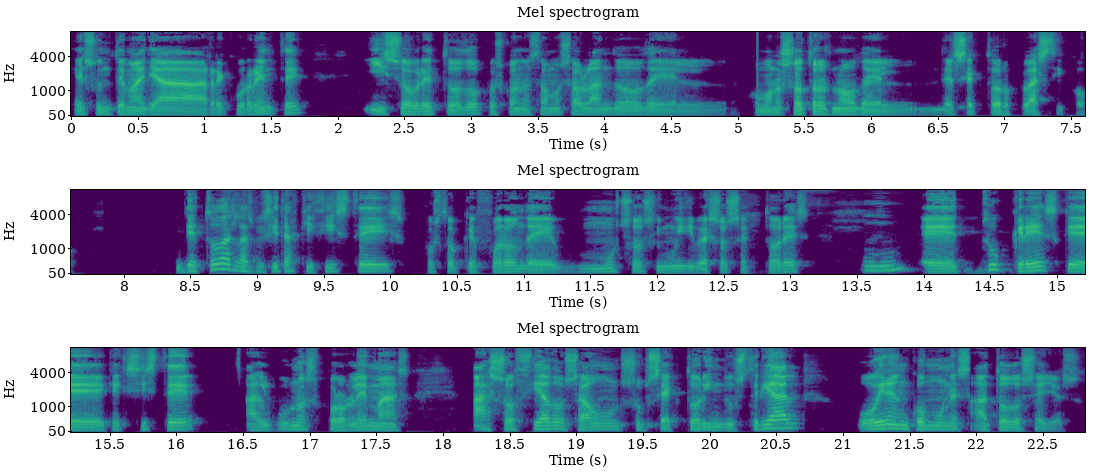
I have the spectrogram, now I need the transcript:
Es un tema ya recurrente y sobre todo pues cuando estamos hablando del, como nosotros, ¿no? del, sector plástico. De todas las visitas que hicisteis, puesto que fueron de muchos y muy diversos sectores, eh, ¿tú crees que, que existe algunos problemas asociados a un subsector industrial o eran comunes a todos ellos?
